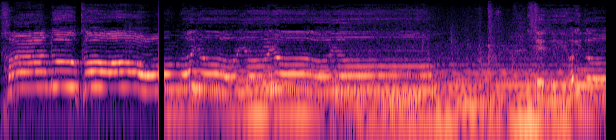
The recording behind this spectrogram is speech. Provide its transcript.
חנוכו אוי אוי אוי אוי אוי דידי אוי דוי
